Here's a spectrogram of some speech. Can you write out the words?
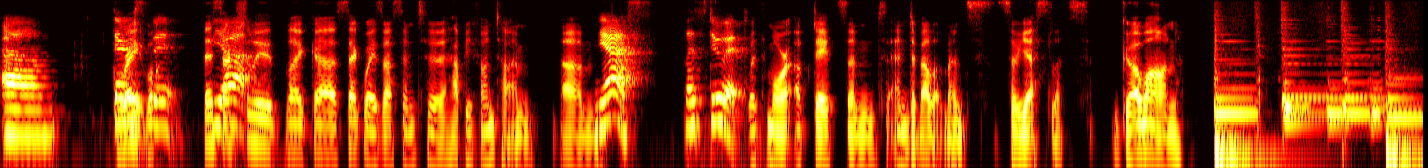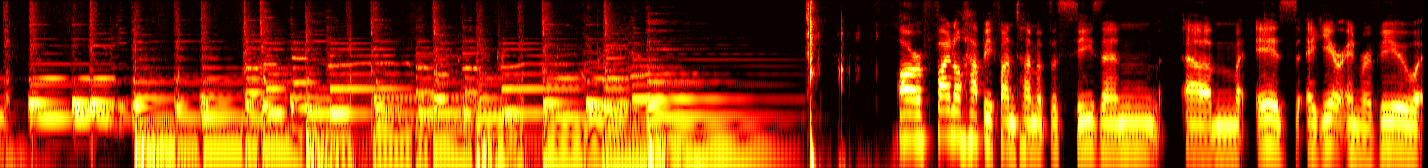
Um, there's Great. Well- the This Yeah. actually like uh, segues us into Happy Fun Time. Um, Yes, let's do it. with more updates and and developments. So yes, let's go on. Our final happy fun time of the season um, is a year in review,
